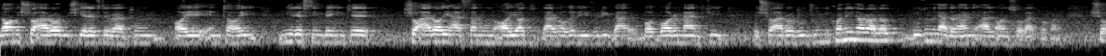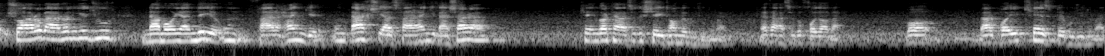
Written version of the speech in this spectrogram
نام شعرا روش گرفته و تو آیه انتهایی می‌رسیم به اینکه شعرایی هستن اون آیات در واقع یه جوری با بار منفی به شعرا رجوع می‌کنه. اینا رو حالا لزومی نداره همین الان صحبت بکنیم. شعرا به هر حال یه جور نماینده اون فرهنگ اون بخشی از فرهنگ بشر که انگار توسط شیطان به وجود اومده نه توسط خداوند. با بر پای کذب به وجود اومده.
